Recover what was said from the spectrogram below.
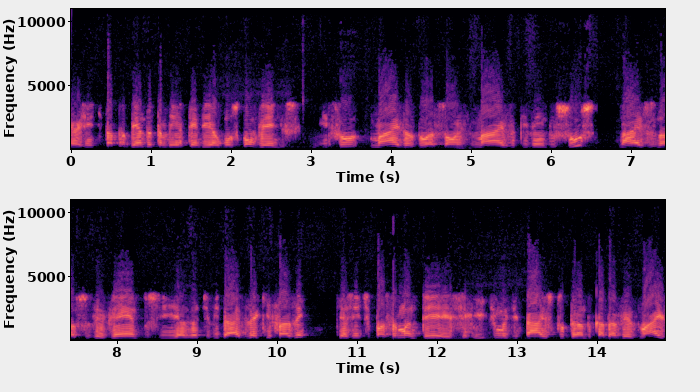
a gente está podendo também atender alguns convênios. Isso mais as doações, mais o que vem do SUS, mais os nossos eventos e as atividades é que fazem que a gente possa manter esse ritmo de estar estudando cada vez mais,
